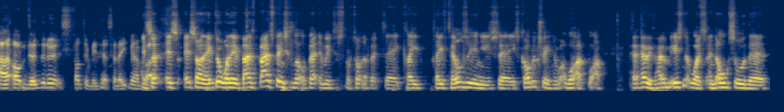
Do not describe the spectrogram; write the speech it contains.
uh, up and down the route. It's fun to read. It's a nightmare. It's, a, it's, it's all right. Don't worry. Baz, Baz finished a little bit, and we just were talking about uh, Clive, Clive Tyldesley and his uh, his commentary and what, what, a, what a, how, how amazing it was, and also the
